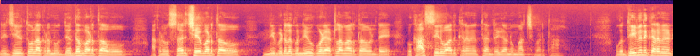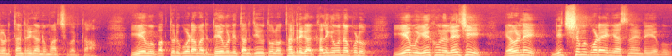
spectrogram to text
నీ జీవితంలో అక్కడ నువ్వు దిద్దబడతావు అక్కడ నువ్వు సరిచేయబడతావు నీ బిడ్డలకు నీవు కూడా ఎట్లా మారుతావంటే ఒక ఆశీర్వాదకరమైన తండ్రిగా నువ్వు మార్చబడతావు. ఒక దీవెనకరమైనటువంటి తండ్రిగా నువ్వు మార్చబడతావు. ఏవు భక్తుడు కూడా మరి దేవుణ్ణి తన జీవితంలో తండ్రిగా కలిగి ఉన్నప్పుడు ఏవు ఏకును లేచి ఎవరిని నిత్యము కూడా ఏం చేస్తున్నాడండి ఏవు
